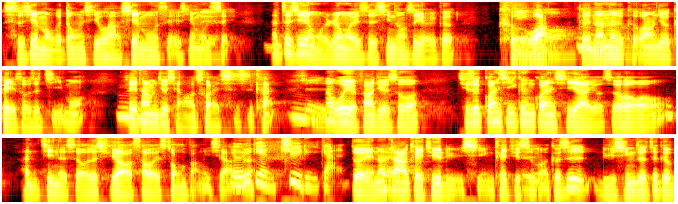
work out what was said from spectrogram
实现某个东西，我好羡慕谁，羡慕谁。那这些人，我认为是心中是有一个渴望，寞对，那那个渴望就可以说是寂寞，嗯、所以他们就想要出来试试看。是，那我也发觉说，其实关系跟关系啊，有时候很近的时候是需要稍微松绑一下，有一点距离感。对，那大家可以去旅行，可以去什么？是。可是旅行的这个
